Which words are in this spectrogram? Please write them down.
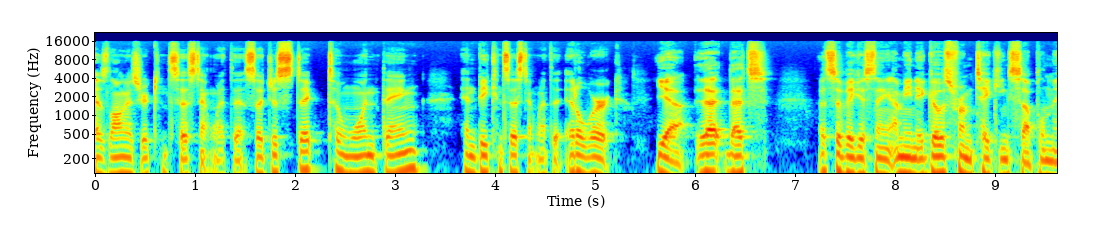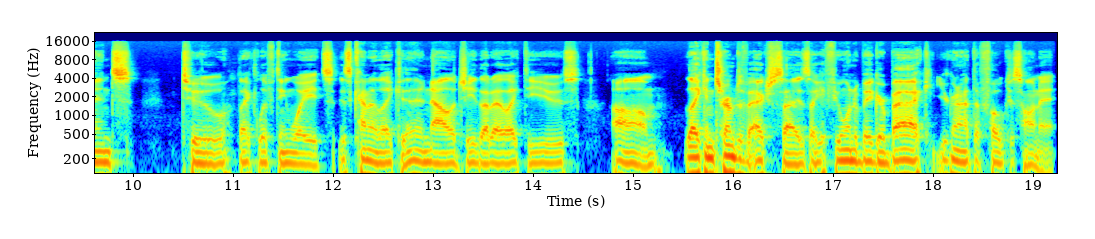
as long as you're consistent with it. So just stick to one thing and be consistent with it. It'll work. Yeah, that that's that's the biggest thing. I mean, it goes from taking supplements to like lifting weights. It's kind of like an analogy that I like to use. Um, like in terms of exercise, like if you want a bigger back, you're gonna have to focus on it.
